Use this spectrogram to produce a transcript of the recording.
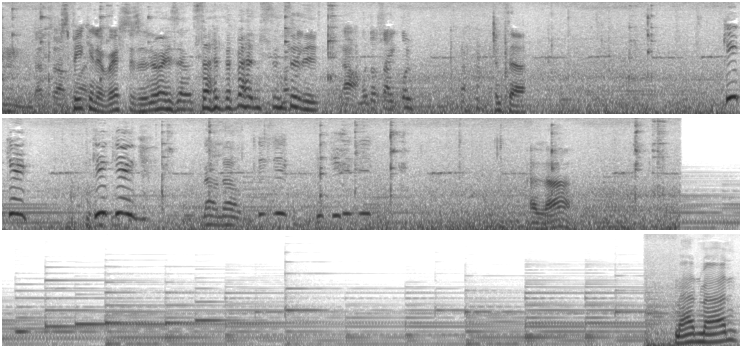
That's a Speaking of which, there's a noise outside the fence in city. Motorcycle. It's a kikig, kikik. No, no. Hello. Madman,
